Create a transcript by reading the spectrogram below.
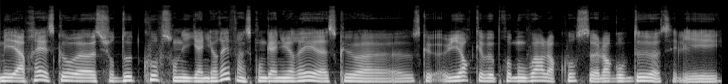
Mais après, est-ce que euh, sur d'autres courses on y gagnerait? Enfin, est-ce qu'on gagnerait Est-ce que, euh, York veut promouvoir leur course, leur groupe 2 euh, C'est les.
